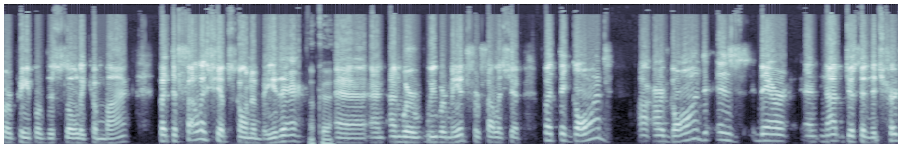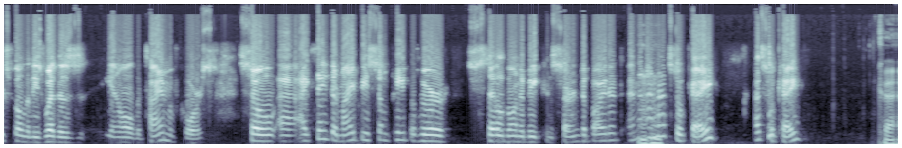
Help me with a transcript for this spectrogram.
for people to slowly come back, but the fellowship's going to be there. Okay. Uh, and and we're we were made for fellowship, but the God, our, our God, is there, and not just in the church building. He's with us you know all the time, of course. So uh, I think there might be some people who are still going to be concerned about it, and, mm-hmm. and that's okay. That's okay. Okay.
